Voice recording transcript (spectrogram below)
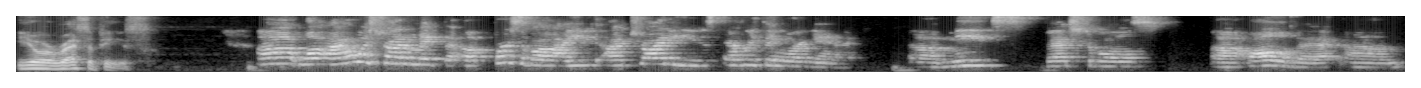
your recipes? Uh, well, I always try to make the. Uh, first of all, I I try to use everything organic, uh, meats, vegetables, uh, all of that, um,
